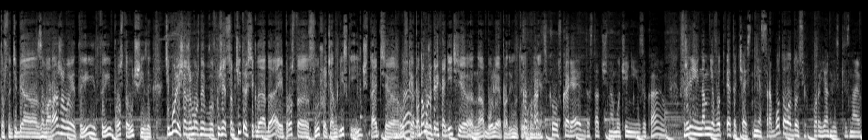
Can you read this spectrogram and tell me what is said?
то, что тебя завораживает, и ты просто учишь язык. Тем более, сейчас же можно включать субтитры всегда, да, и просто слушать английский и читать э, русский, да, а потом это... уже переходить э, на более продвинутые как уровни. Практика ускоряет достаточно обучение языка. К сожалению, на мне вот эта часть не сработала до сих пор, я английский знаю.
